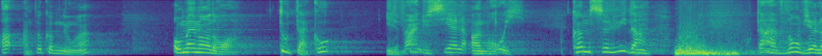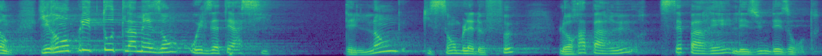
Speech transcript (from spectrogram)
Ah, un peu comme nous, hein? Au même endroit. Tout à coup, il vint du ciel un bruit, comme celui d'un vent violent, qui remplit toute la maison où ils étaient assis. Des langues qui semblaient de feu leur apparurent séparées les unes des autres,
